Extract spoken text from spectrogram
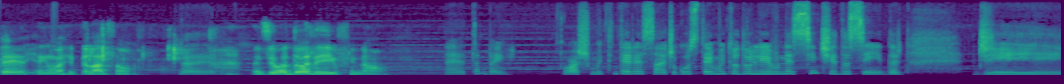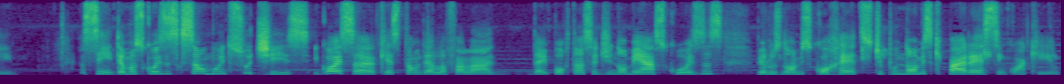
É, Ai, tem uma revelação. É. Mas eu adorei o final. É, também. Eu acho muito interessante. Eu gostei muito do livro nesse sentido, assim, de, de Assim, tem umas coisas que são muito sutis. Igual essa questão dela falar da importância de nomear as coisas pelos nomes corretos, tipo nomes que parecem com aquilo.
